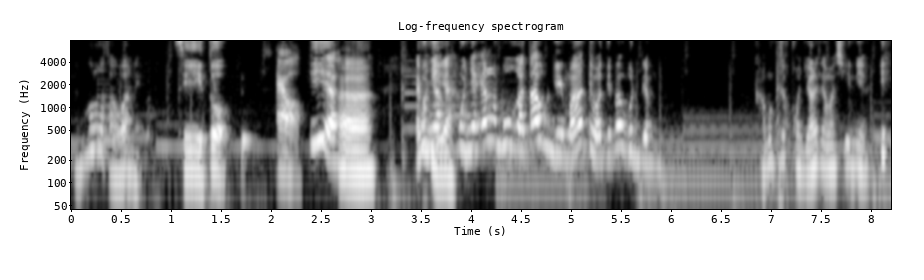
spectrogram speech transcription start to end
Emang lo ketahuan ya? Si itu L. Iya. Eh, Emang punya iya? punya ilmu gak tahu gimana tiba-tiba gue diam. Kamu bisa kok jalan sama si ini ya? Ih,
